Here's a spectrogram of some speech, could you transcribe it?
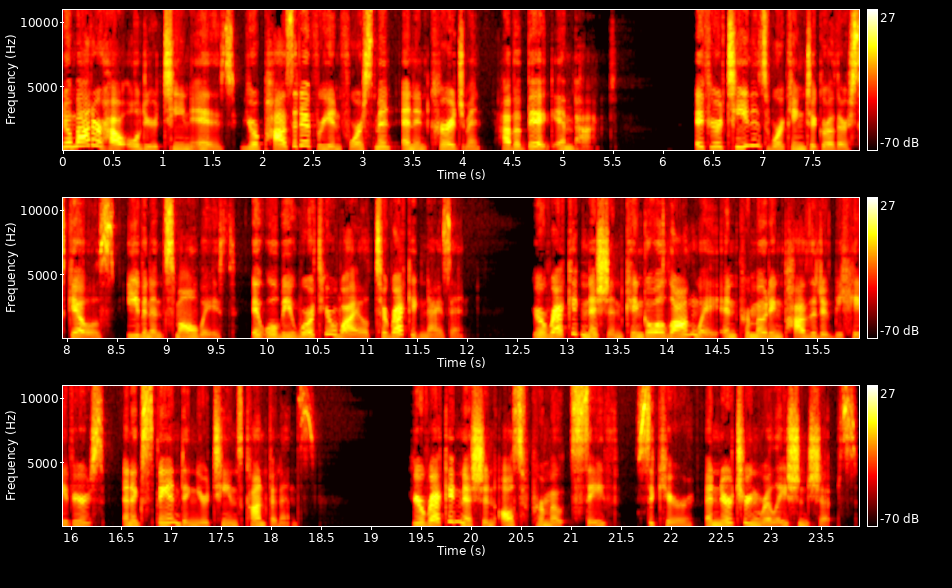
No matter how old your teen is, your positive reinforcement and encouragement have a big impact. If your teen is working to grow their skills, even in small ways, it will be worth your while to recognize it. Your recognition can go a long way in promoting positive behaviors and expanding your teen's confidence. Your recognition also promotes safe, secure, and nurturing relationships,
